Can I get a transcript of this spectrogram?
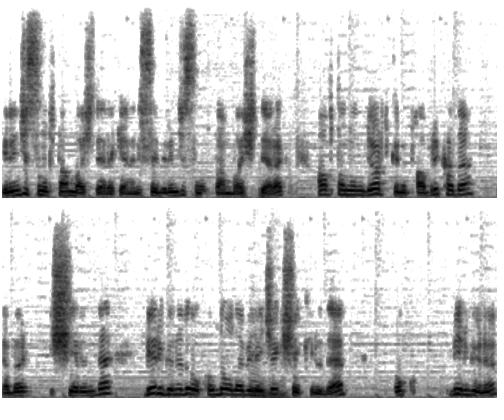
birinci sınıftan başlayarak yani lise birinci sınıftan başlayarak haftanın dört günü fabrikada ya da iş yerinde bir günü de okulda olabilecek hmm. şekilde bir günü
